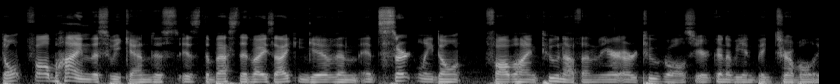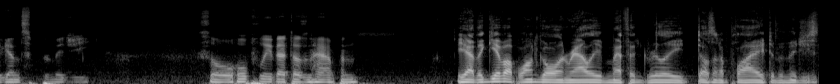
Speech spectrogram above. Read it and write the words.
don't fall behind this weekend is is the best advice I can give, and it certainly don't fall behind two nothing or two goals. You're going to be in big trouble against Bemidji. So hopefully that doesn't happen. Yeah, the give up one goal and rally method really doesn't apply to Bemidji's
